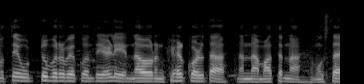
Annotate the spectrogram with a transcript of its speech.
ಮತ್ತೆ ಹುಟ್ಟು ಬರಬೇಕು ಅಂತ ಹೇಳಿ ನಾವು ಅವ್ರನ್ನ ಕೇಳ್ಕೊಳ್ತಾ ನನ್ನ ಮಾತನ್ನು ಮುಗಿಸ್ತಾ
